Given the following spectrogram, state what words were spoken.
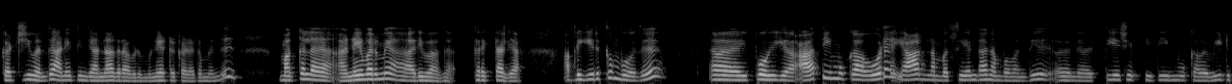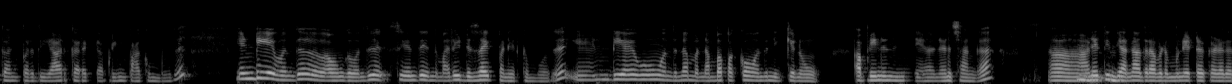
கட்சி வந்து அனைத்து இந்திய அண்ணா திராவிட முன்னேற்ற கழகம் வந்து மக்களை அனைவருமே அறிவாங்க. கரெக்டா இல்லையா? அப்படி இருக்கும்போது இப்போ அதிமுகவோட யார் நம்ம சேர்ந்தா நம்ம வந்து இந்த தீய சக்தி திமுகவை வீட்டுக்கு அனுப்புறது யார் கரெக்ட் அப்படின்னு பார்க்கும்போது என்டிஏ வந்து அவங்க வந்து சேர்ந்து இந்த மாதிரி டிசைட் பண்ணிருக்கும் போது என்டிஏவும் வந்து நம்ம நம்ம பக்கம் வந்து நிக்கணும். அப்படின்னு நினைச்சாங்க. அனைத்து இந்திய அண்ணா திராவிட முன்னேற்ற கழக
